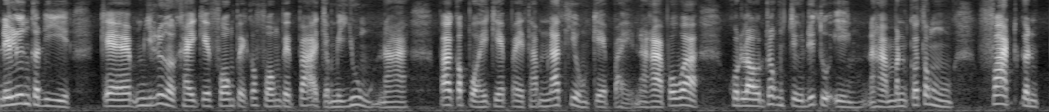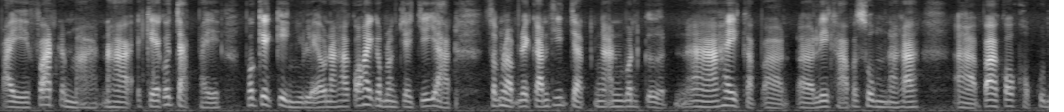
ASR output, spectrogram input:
ในเรื่องคดี แกมีเรื่องกับใครแกฟ้องไปก็ฟ้องไปป้าจะไม่ยุ่งนะคะป้าก็ปล่อยให้แกไปทำหน้าที่ของแกไปนะคะ เพราะว่าคนเราต้องเจอด้วยตัวเองนะคะมันก็ต้องฟาดกันไปฟาดกันมานะคะแกก็จัดไป เพราะแกเก่งอยู่แล้วนะคะ ก็ให้กำลังใจเจียาดสำหรับในการที่จัดงานวันเกิดนะคะให้กับเลขาประสมนะคะป้าก็ขอบคุณ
